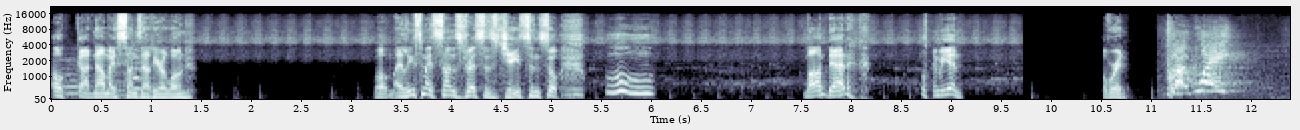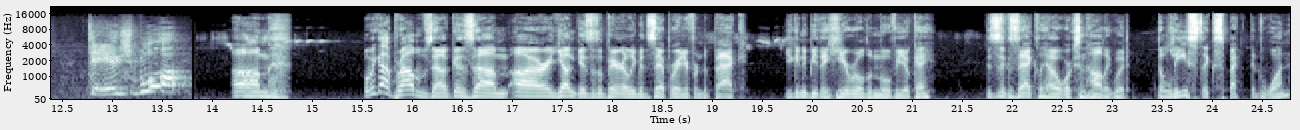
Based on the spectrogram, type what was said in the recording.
Oh god, now my son's out here alone. Well, at least my son's dressed as Jason, so. Ooh. Mom, Dad, let me in. Oh, we're in. But wait! There's more! Um, well, we got problems now because um our youngest has apparently been separated from the pack. You're gonna be the hero of the movie, okay? This is exactly how it works in Hollywood. The least expected one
